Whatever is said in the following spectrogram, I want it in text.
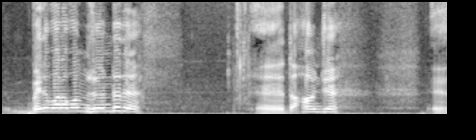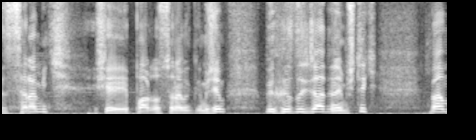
Benim arabanın üzerinde de e, daha önce e, seramik şey pardon seramik demişim bir hızlıcılar denemiştik. Ben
